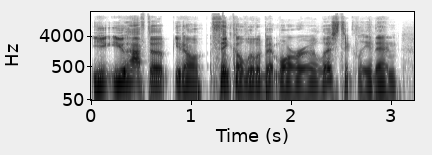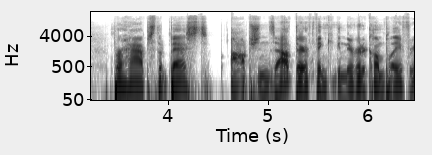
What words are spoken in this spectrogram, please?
you you have to you know think a little bit more realistically than perhaps the best options out there, thinking they're going to come play for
